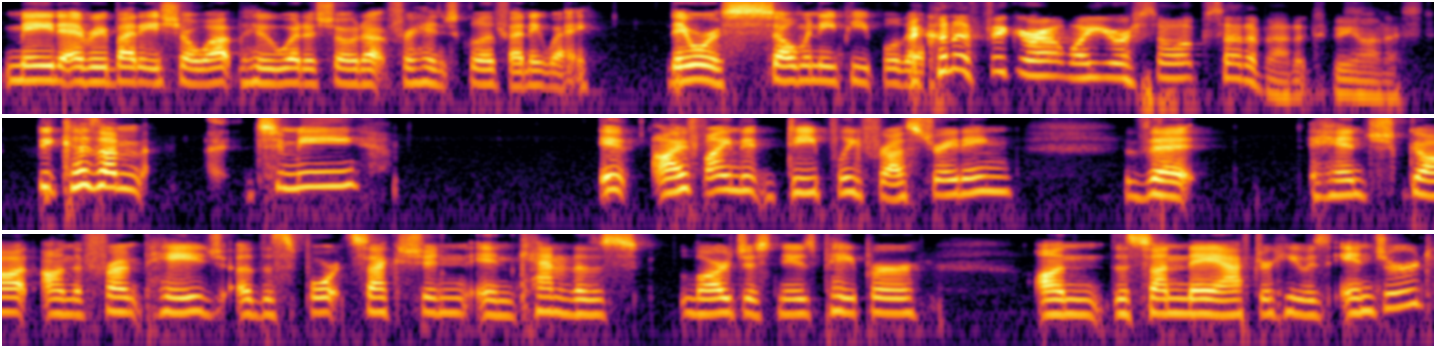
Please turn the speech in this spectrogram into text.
made everybody show up who would have showed up for Hinchcliffe anyway. There were so many people there. I couldn't figure out why you were so upset about it, to be honest. because I'm to me it I find it deeply frustrating that Hinch got on the front page of the sports section in Canada's largest newspaper on the Sunday after he was injured.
